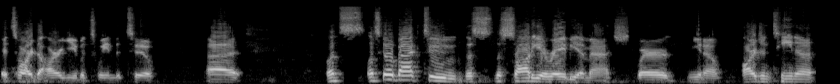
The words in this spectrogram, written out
it's hard to argue between the two. Uh, let's let's go back to the the Saudi Arabia match where you know Argentina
